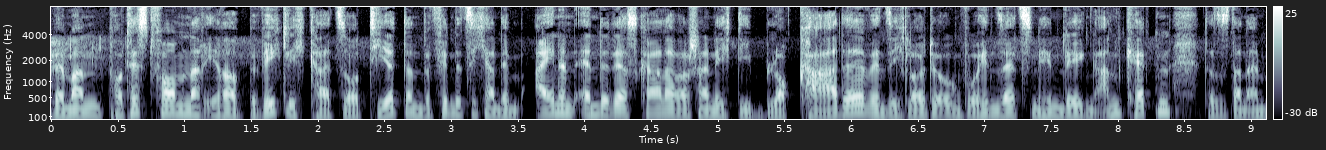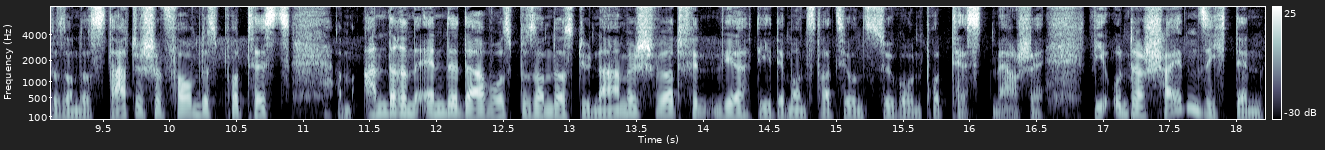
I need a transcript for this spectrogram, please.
Wenn man Protestformen nach ihrer Beweglichkeit sortiert, dann befindet sich an dem einen Ende der Skala wahrscheinlich die Blockade, wenn sich Leute irgendwo hinsetzen, hinlegen, anketten. Das ist dann eine besonders statische Form des Protests. Am anderen Ende, da wo es besonders dynamisch wird, finden wir die Demonstrationszüge und Protestmärsche. Wie unterscheiden sich denn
